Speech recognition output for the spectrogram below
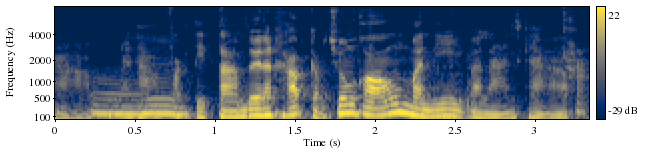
ครับอืมนะครับฝากติดตามด้วยนะครับกับช่วงของ Money Balance ครับค่ะ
